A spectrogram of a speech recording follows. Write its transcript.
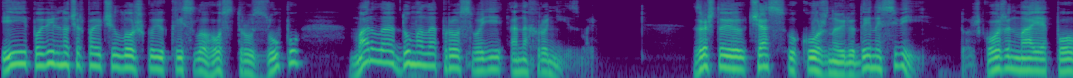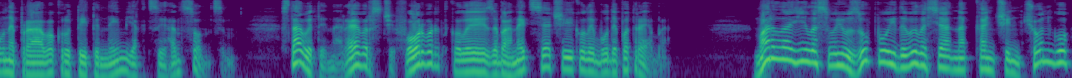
і повільно черпаючи ложкою кисло гостру зупу, Марла думала про свої анахронізми. Зрештою, час у кожної людини свій, тож кожен має повне право крутити ним, як циган сонцем, ставити на реверс чи форвард, коли забагнеться чи коли буде потреба. Марла їла свою зупу і дивилася на Канчинчонгу,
